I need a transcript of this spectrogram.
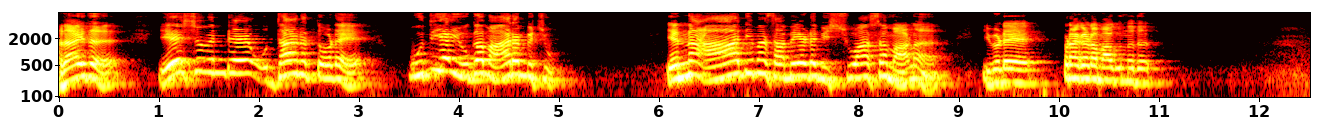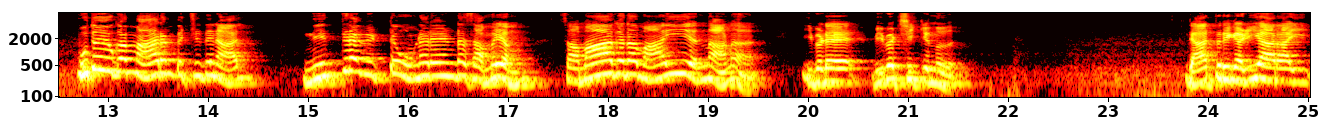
അതായത് യേശുവിന്റെ ഉത്ഥാനത്തോടെ പുതിയ യുഗം ആരംഭിച്ചു. എന്ന ആദിമസഭയുടെ വിശ്വാസമാണ് ഇവിടെ പ്രകടമാകുന്നത്. പുതുയുഗം ആരംഭിച്ചതിനാൽ നിദ്ര വിട്ട് ഉണരേണ്ട സമയം സമാഗതമായി എന്നാണ് ഇവിടെ വിവക്ഷിക്കുന്നത്. രാത്രി കഴിയാറായി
